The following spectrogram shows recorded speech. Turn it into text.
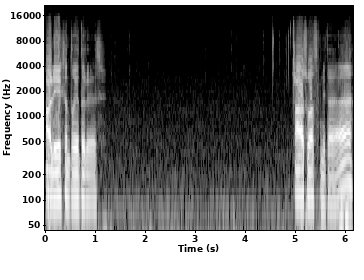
아 리액션 또 해드려야지. 아 좋았습니다.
